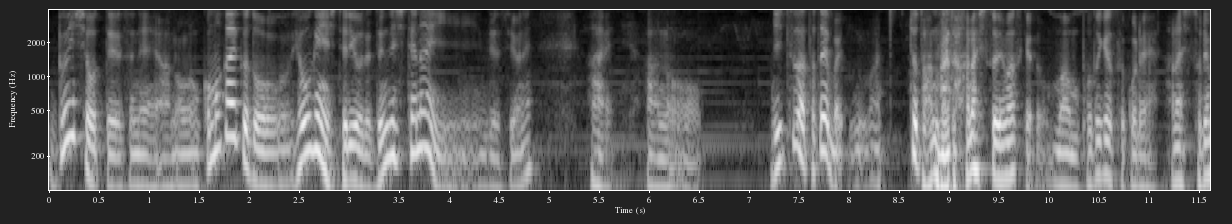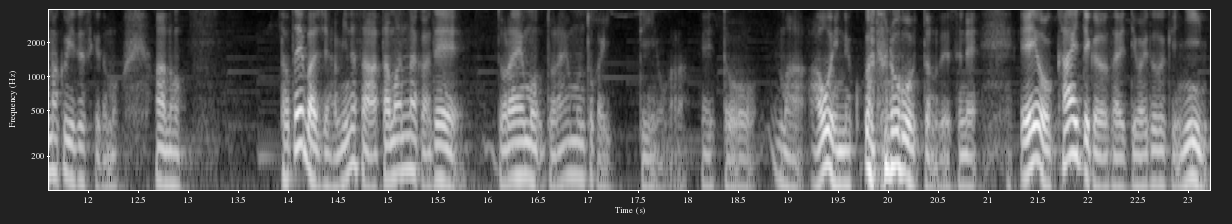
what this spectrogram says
文章ってですねあの細かいことを表現してるようで全然してないんですよね。はい。あの実は例えば、まあ、ちょっとまた話それますけど、まあ、ポッドキャストこれ話それまくりですけども、あの、例えばじゃあ皆さん頭の中でドラえもん、ドラえもんとか言っていいのかな？えっ、ー、と、まあ、青い猫型ロボットのですね、絵を描いてくださいって言われた時に、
